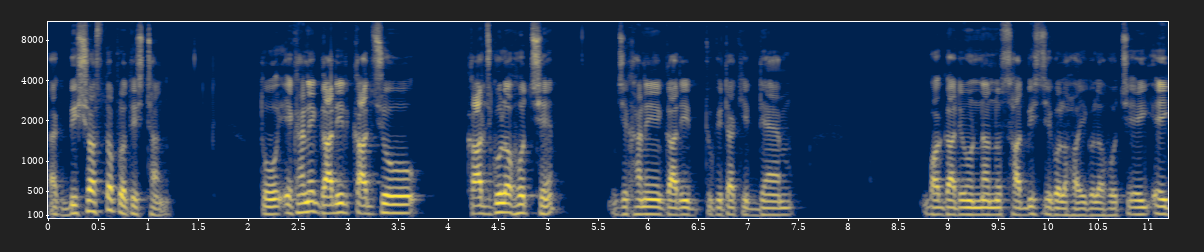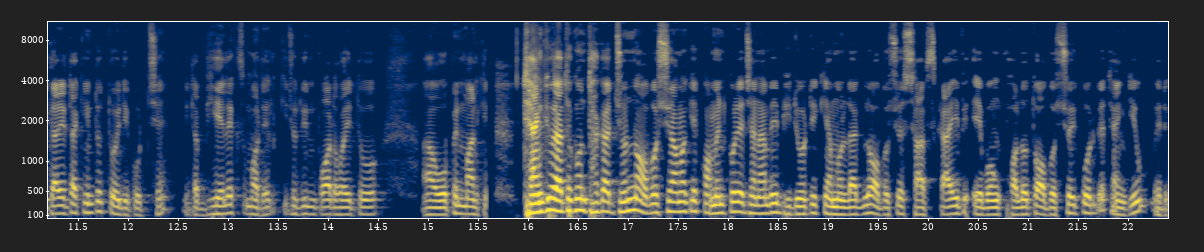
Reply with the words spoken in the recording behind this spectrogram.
এক বিশ্বস্ত প্রতিষ্ঠান। তো এখানে গাড়ির কার্য, কাজগুলো হচ্ছে যেখানে গাড়ির টুকিটাকি ড্যাম বা গাড়ির অন্যান্য সার্ভিস যেগুলো হয়, এগুলো হচ্ছে। এই এই গাড়িটা কিন্তু তৈরি করছে। এটা ভিএলএক্স মডেল। কিছুদিন পর হয়তো ওপেন মার্কেট থ্যাংক ইউ এতক্ষণ থাকার জন্য। অবশ্যই আমাকে কমেন্ট করে জানাবে ভিডিওটি কেমন লাগল। অবশ্যই সাবস্ক্রাইব এবং ফলো তো অবশ্যই করবে। থ্যাংক ইউ ভেরি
